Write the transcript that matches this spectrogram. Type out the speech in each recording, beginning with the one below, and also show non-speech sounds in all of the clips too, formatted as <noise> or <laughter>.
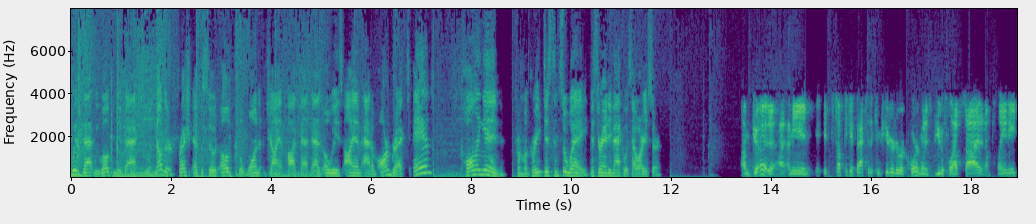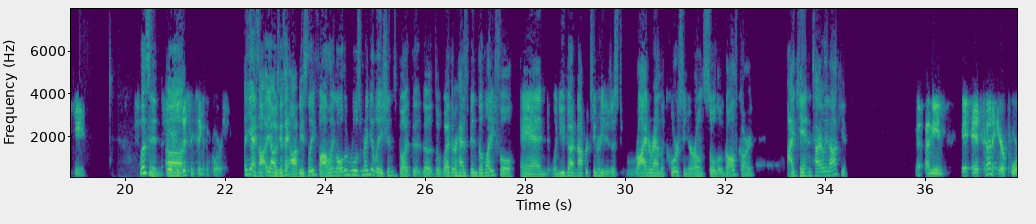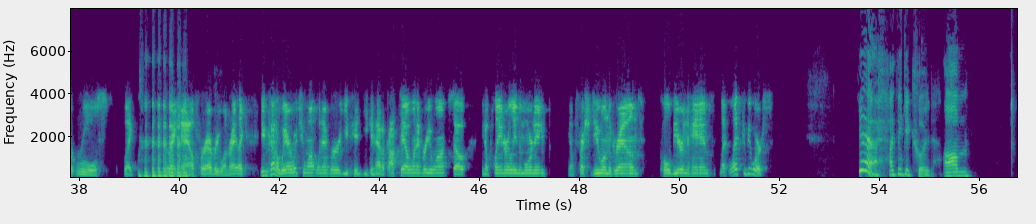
And with that, we welcome you back to another fresh episode of the One Giant Podcast. As always, I am Adam Armbrecht and calling in from a great distance away, Mr. Andy Makowitz. How are you, sir? I'm good. I, mean, it's tough to get back to the computer to record when it's beautiful outside and I'm playing 18. Listen, social uh, distancing, of course. Uh, yes, I, I was going to say obviously following all the rules and regulations, but the, the the weather has been delightful, and when you've got an opportunity to just ride around the course in your own solo golf cart, I can't entirely knock you. I mean, it, it's kind of airport rules like right <laughs> now for everyone, right? Like you can kind of wear what you want whenever you can. You can have a cocktail whenever you want. So you know, playing early in the morning, you know, fresh dew on the ground, cold beer in the hand. Life could be worse. Yeah, I think it could. Um,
